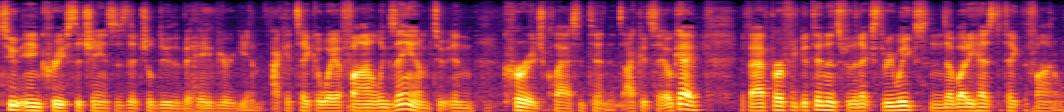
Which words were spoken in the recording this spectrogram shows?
to increase the chances that you'll do the behavior again. I could take away a final exam to encourage class attendance. I could say, okay, if I have perfect attendance for the next three weeks, nobody has to take the final,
